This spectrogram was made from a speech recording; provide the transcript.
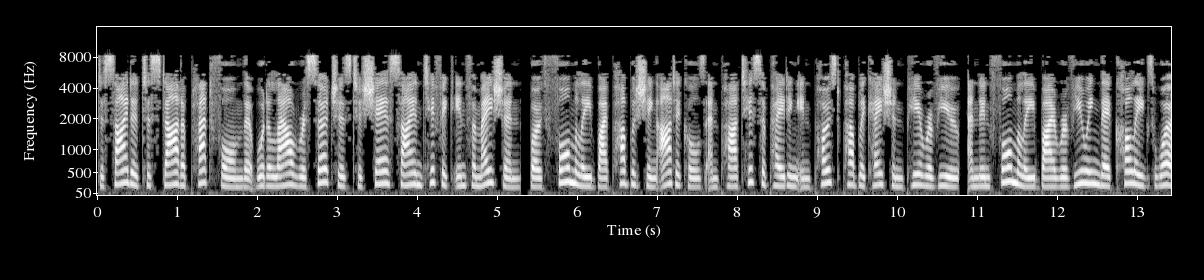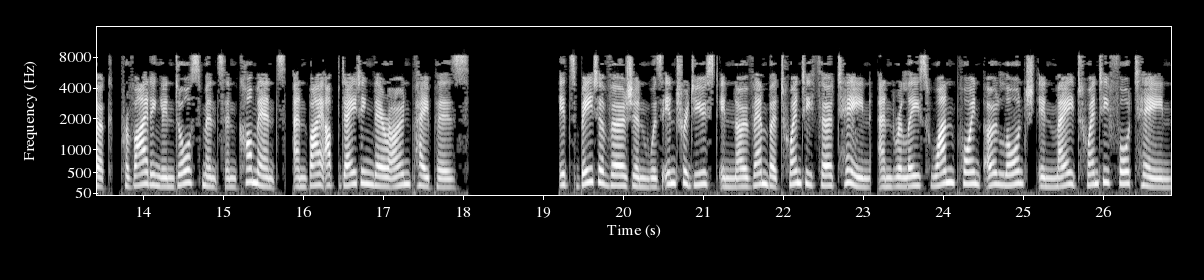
decided to start a platform that would allow researchers to share scientific information, both formally by publishing articles and participating in post-publication peer review, and and informally by reviewing their colleagues' work, providing endorsements and comments, and by updating their own papers. Its beta version was introduced in November 2013, and Release 1.0 launched in May 2014.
